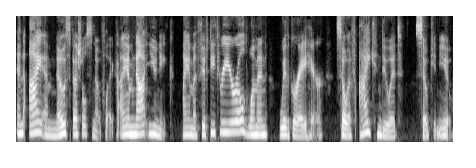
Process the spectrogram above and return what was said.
And I am no special snowflake. I am not unique. I am a 53 year old woman with gray hair. So if I can do it, so can you.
